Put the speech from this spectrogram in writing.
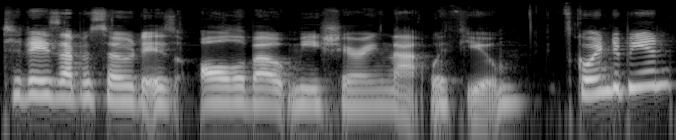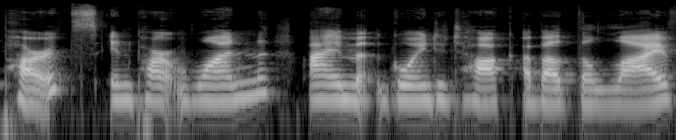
Today's episode is all about me sharing that with you. It's going to be in parts. In part one, I'm going to talk about the live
